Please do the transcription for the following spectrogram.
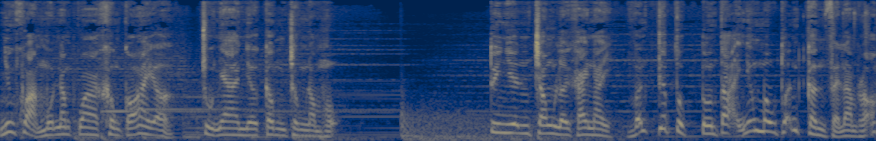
nhưng khoảng một năm qua không có ai ở, chủ nhà nhờ Công trông nom hộ. Tuy nhiên trong lời khai này vẫn tiếp tục tồn tại những mâu thuẫn cần phải làm rõ.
